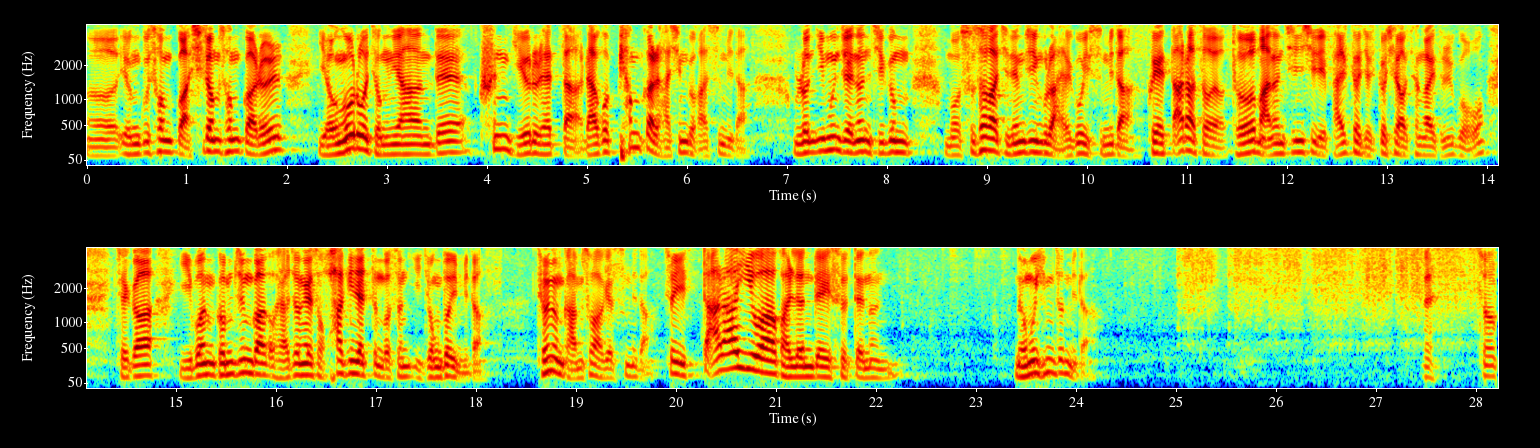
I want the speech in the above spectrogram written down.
어, 연구 성과, 실험 성과를 영어로 정리하는데 큰 기여를 했다라고 평가를 하신 것 같습니다. 물론 이 문제는 지금 뭐 수사가 진행 중인 걸로 알고 있습니다. 그에 따라서 더 많은 진실이 밝혀질 것이라고 생각이 들고 제가 이번 검증 과정에서 확인했던 것은 이 정도입니다. 저는 감수하겠습니다. 저희 딸아이와 관련돼 있을 때는 너무 힘듭니다. 네, 저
